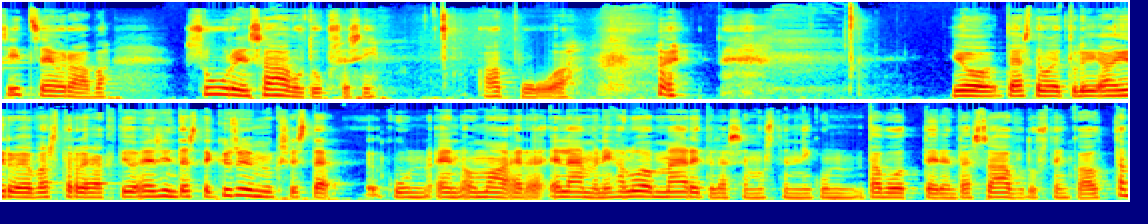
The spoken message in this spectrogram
Sitten seuraava. Suurin saavutuksesi. Apua. Joo, tästä mulle tuli ihan hirveä vastareaktio. Ensin tästä kysymyksestä, kun en omaa elämäni halua määritellä semmoisten niin kuin tavoitteiden tai saavutusten kautta,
